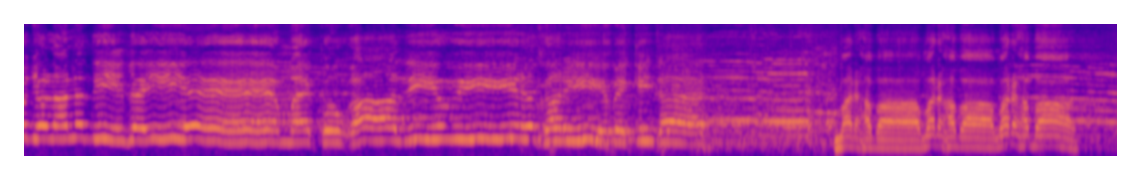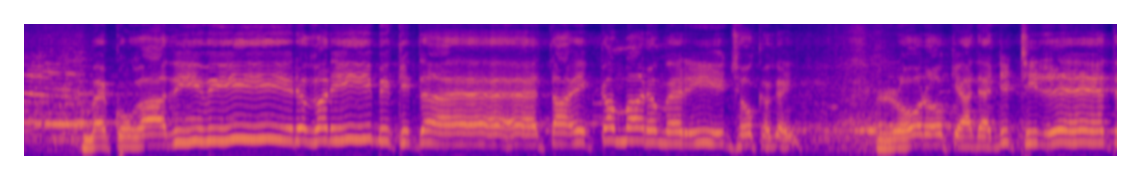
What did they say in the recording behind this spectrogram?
اجڑن دی گئی ہے۔ میں کو غازی ویر غریب کی مرحبا مرحبا مرحبا۔ میں کو غازی ویر غریب کی تائیں کمر میری جھوک گئی۔ رو رو کیا دے ڈٹھی ریت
